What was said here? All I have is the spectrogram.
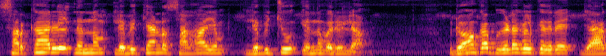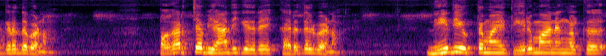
സർക്കാരിൽ നിന്നും ലഭിക്കേണ്ട സഹായം ലഭിച്ചു എന്ന് വരില്ല. രോഗപീഠകൾക്കെതിരെ ജാഗ്രത വേണം. പകർച്ചവ്യാധിക്കെതിരെ കരുതൽ വേണം. നീതിയുക്തമായ തീരുമാനങ്ങൾക്ക്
